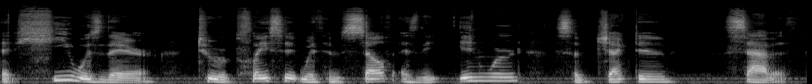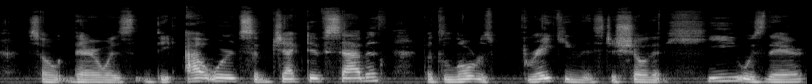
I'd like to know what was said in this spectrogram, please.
that He was there to replace it with himself as the inward subjective Sabbath. So there was the outward subjective Sabbath, but the Lord was breaking this to show that he was there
